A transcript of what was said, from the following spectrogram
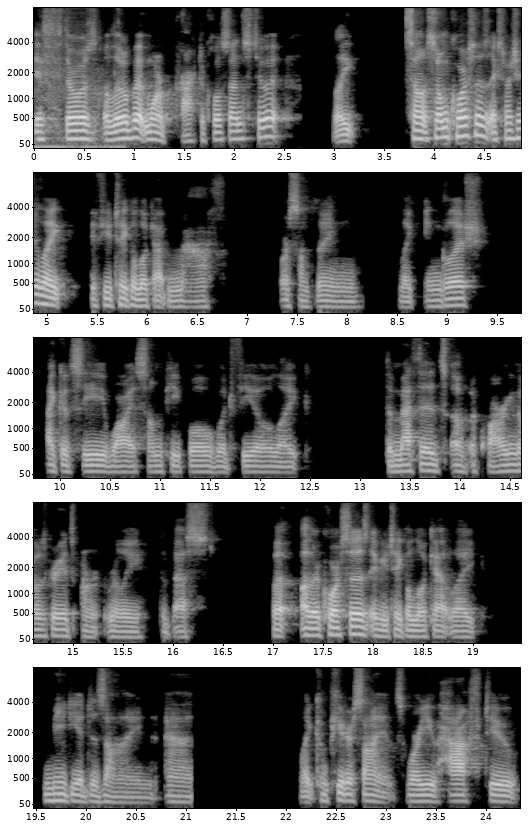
if there was a little bit more practical sense to it, like some some courses, especially like if you take a look at math or something like English, I could see why some people would feel like the methods of acquiring those grades aren't really the best. But other courses, if you take a look at like media design and like computer science, where you have to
